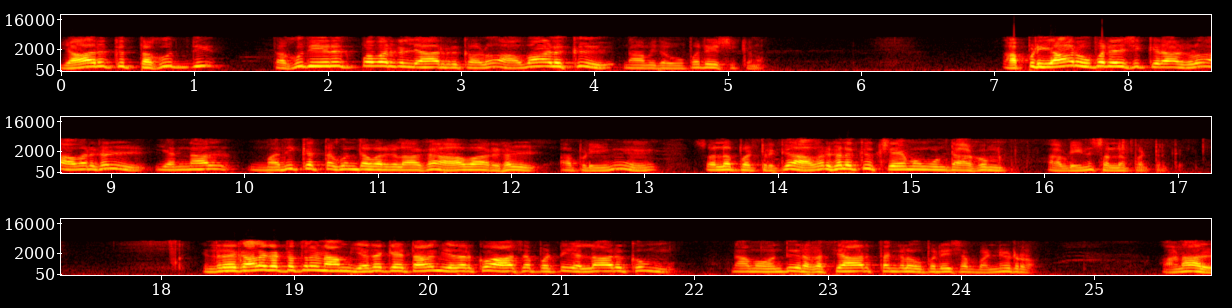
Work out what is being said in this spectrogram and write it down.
யாருக்கு தகுதி தகுதி இருப்பவர்கள் யார் இருக்காளோ அவளுக்கு நாம் இதை உபதேசிக்கணும். அப்படி யார் உபதேசிக்கிறார்களோ அவர்கள் என்னால் மதிக்க தகுந்தவர்களாக ஆவார்கள் அப்படின்னு சொல்லப்பட்டிருக்கு. அவர்களுக்கு க்ஷேமம் உண்டாகும் அப்படின்னு சொல்லப்பட்டிருக்கு. இன்றைய காலகட்டத்தில் நாம் எதை கேட்டாலும் எதற்கோ ஆசைப்பட்டு எல்லாருக்கும் நாம் வந்து ரகசியார்த்தங்களை உபதேசம் பண்ணிடுறோம். ஆனால்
